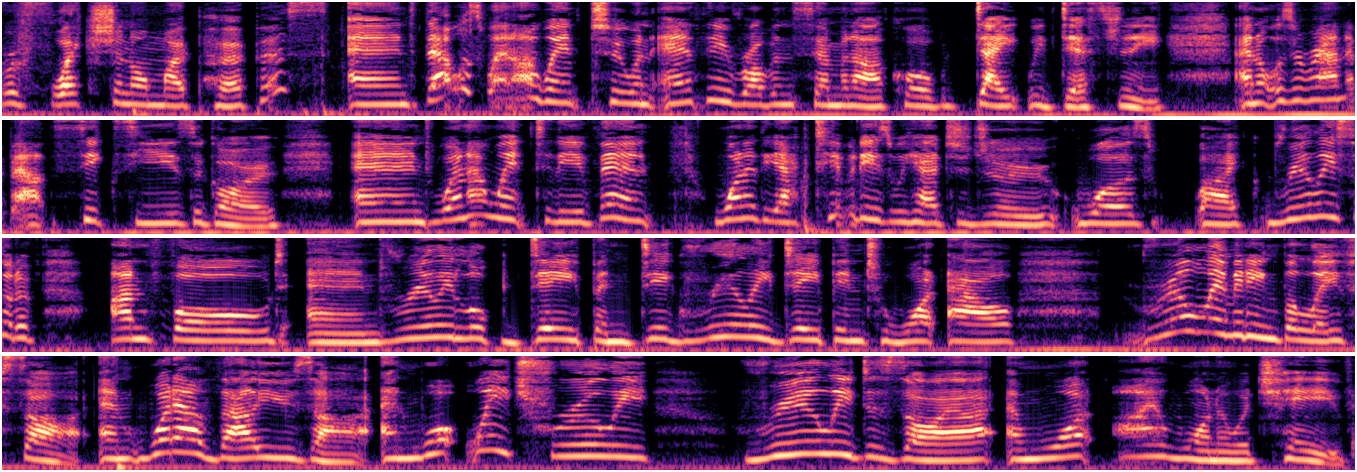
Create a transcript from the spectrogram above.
reflection on my purpose. And that was when I went to an Anthony Robbins seminar called Date with Destiny. And it was around about six years ago. And when I went to the event, one of the activities we had to do was like really sort of unfold and really look deep and dig really deep into what our real limiting beliefs are and what our values are and what we truly really desire and what I want to achieve.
